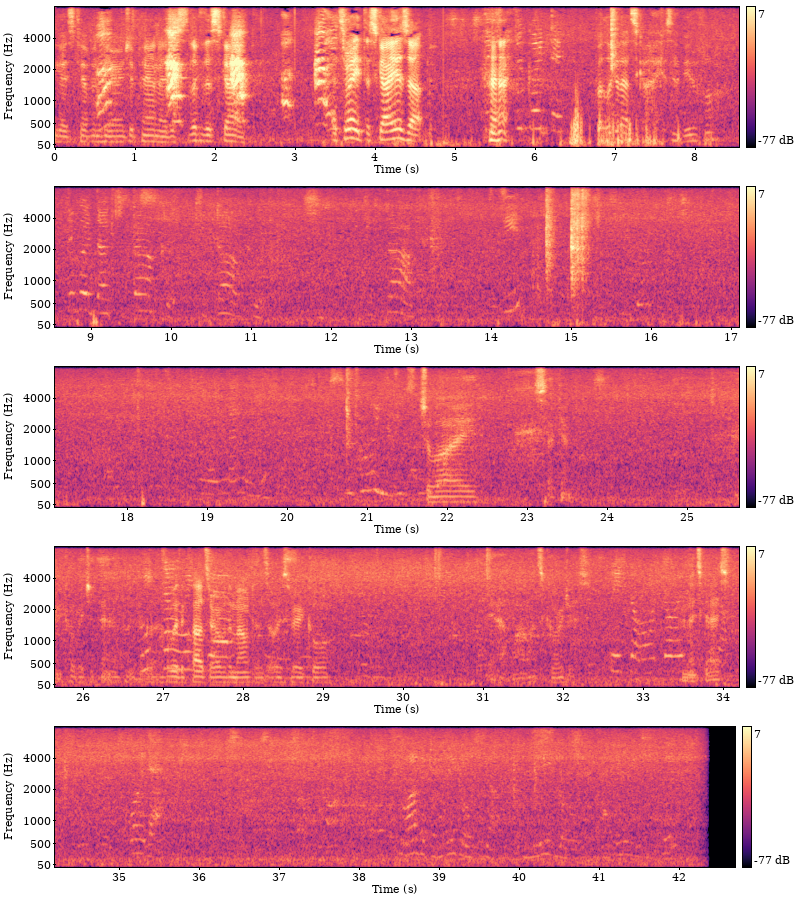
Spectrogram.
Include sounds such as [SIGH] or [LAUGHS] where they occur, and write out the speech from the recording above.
You guys, Kevin here in Japan. I just look at the sky. That's right, the sky is up. [LAUGHS] but look at that sky, isn't that beautiful? July 2nd. In Kobe, Japan. The, the way the clouds are over the mountains always very cool. Gorgeous. Nice guys.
